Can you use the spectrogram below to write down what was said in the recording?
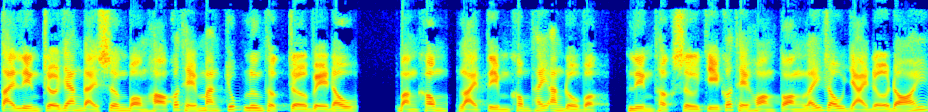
Tại liền trợ Giang Đại Sơn bọn họ có thể mang chút lương thực trở về đâu, bằng không, lại tìm không thấy ăn đồ vật, liền thật sự chỉ có thể hoàn toàn lấy rau dại đỡ đói,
